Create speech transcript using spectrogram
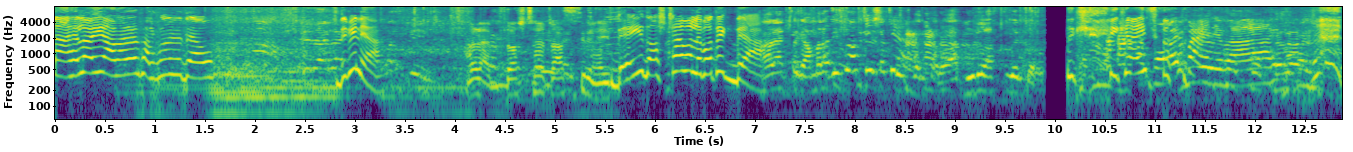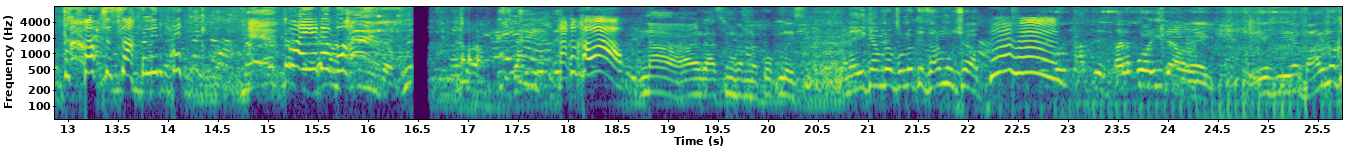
না হেলো এই আমার ফাল্গুনি দাও। দিবি না? এই দশটা বলে বতেক দেয়া। আর আর তোর সামনে। কাকু খাওয়াও? না কোক লইছি। মানে এই আমরা বলো কি যামু সব? হুম হুম। তাহলে কই দাও এই ভালো মতো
